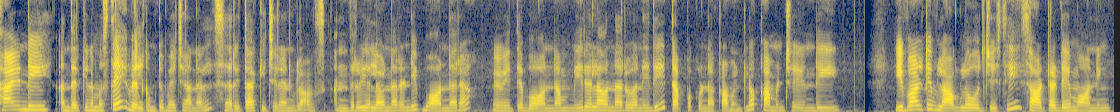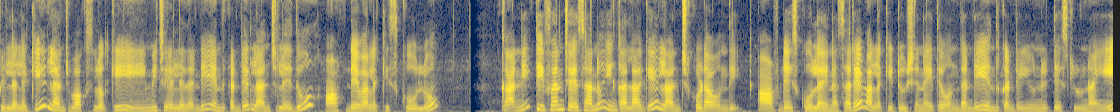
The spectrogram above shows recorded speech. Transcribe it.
హాయ్ అండి. అందరికీ నమస్తే. Welcome to my channel Saritha kitchen and blogs. అందరూ ఎలా ఉన్నారండి? బాగున్నారా? మేమైతే బాగున్నాం. మీరు ఎలా ఉన్నారు అనేది తప్పకుండా కామెంట్లో కామెంట్ చేయండి. ఇవాళ వ్లాగ్లో వచ్చేసి సాటర్డే మార్నింగ్ పిల్లలకి లంచ్ బాక్స్లోకి ఏమీ చేయలేదండి. ఎందుకంటే లంచ్ లేదు. హాఫ్ డే వాళ్ళకి స్కూలు. కానీ టిఫిన్ చేశాను. ఇంకా అలాగే లంచ్ కూడా ఉంది. హాఫ్ డే స్కూల్ అయినా సరే వాళ్ళకి ట్యూషన్ అయితే ఉందండి. ఎందుకంటే యూనిట్ టెస్ట్లు ఉన్నాయి.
